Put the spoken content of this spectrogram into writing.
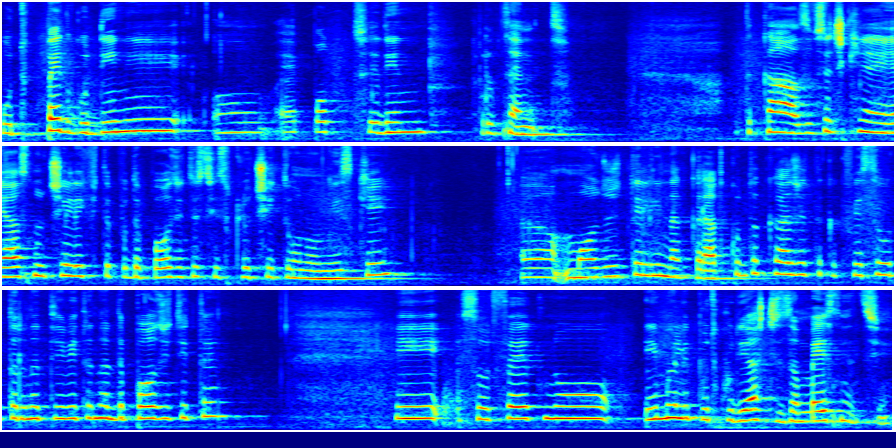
от 5 години е под 1%. Така, за всички е ясно, че лихвите по депозите са изключително ниски. можете ли накратко да кажете какви са альтернативите на депозитите? И съответно има ли подходящи заместници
